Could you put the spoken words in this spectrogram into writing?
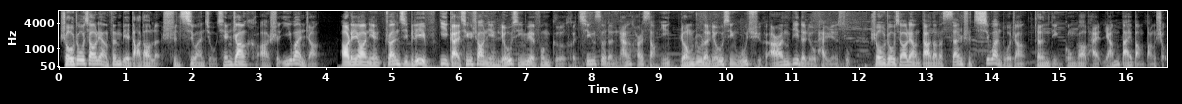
首周销量分别达到了十七万九千张和二十一万张。二零一二年，专辑《Believe》一改青少年流行乐风格和青涩的男孩嗓音，融入了流行舞曲和 R&B 的流派元素。首周销量达到了三十七万多张，登顶公告牌两百榜榜首，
